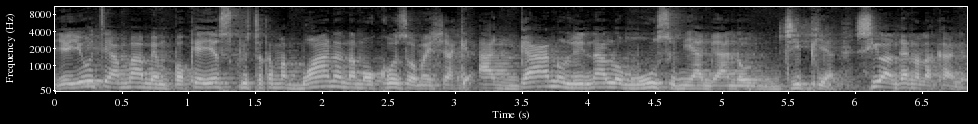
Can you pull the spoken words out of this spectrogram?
yeyote ambaye amempokea yesu kristo kama bwana na mwokozi wa maisha yake agano linalomuhusu ni agano jipya sio agano la kale.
